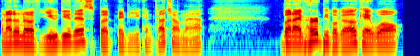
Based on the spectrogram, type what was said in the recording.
And I don't know if you do this, but maybe you can touch on that. But I've heard people go, okay, well,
